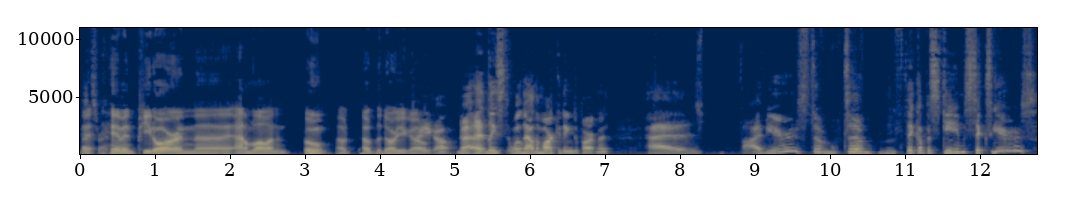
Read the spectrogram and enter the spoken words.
That's Yeah, right. Him and Pete Orr and uh, Adam Loewen, and boom, out out the door you go. There you go. No, at least, well, now the marketing department has five years to to think up a scheme. Six years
